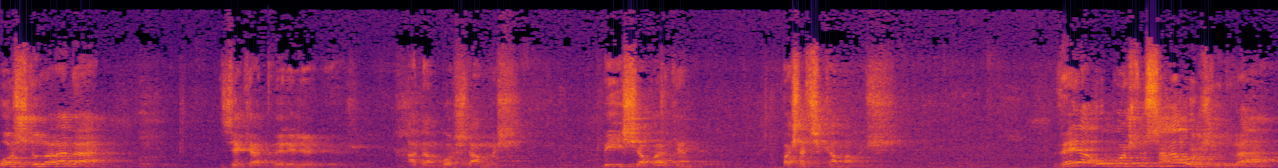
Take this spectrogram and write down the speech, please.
Borçlulara da zekat verilir diyor. Adam borçlanmış. Bir iş yaparken başa çıkamamış. Veya o borçlu sana borçludur ha.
